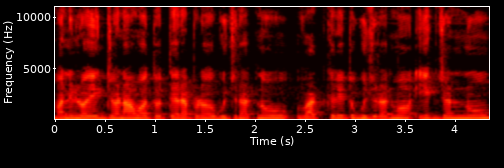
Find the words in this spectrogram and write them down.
માની લો એક જણ આવો તો અત્યારે આપણે ગુજરાતનો વાત કરીએ તો ગુજરાતમાં એક જણનું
